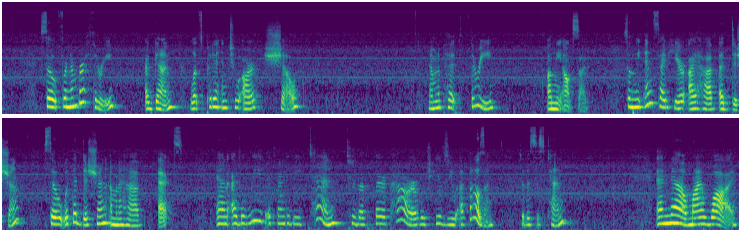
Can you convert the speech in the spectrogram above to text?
So for number 3, again, let's put it into our shell. I'm going to put 3 on the outside. So on the inside here, I have addition. So with addition, I'm going to have x. And I believe it's going to be 10 to the third power, which gives you a 1,000. So this is 10. And now my y.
